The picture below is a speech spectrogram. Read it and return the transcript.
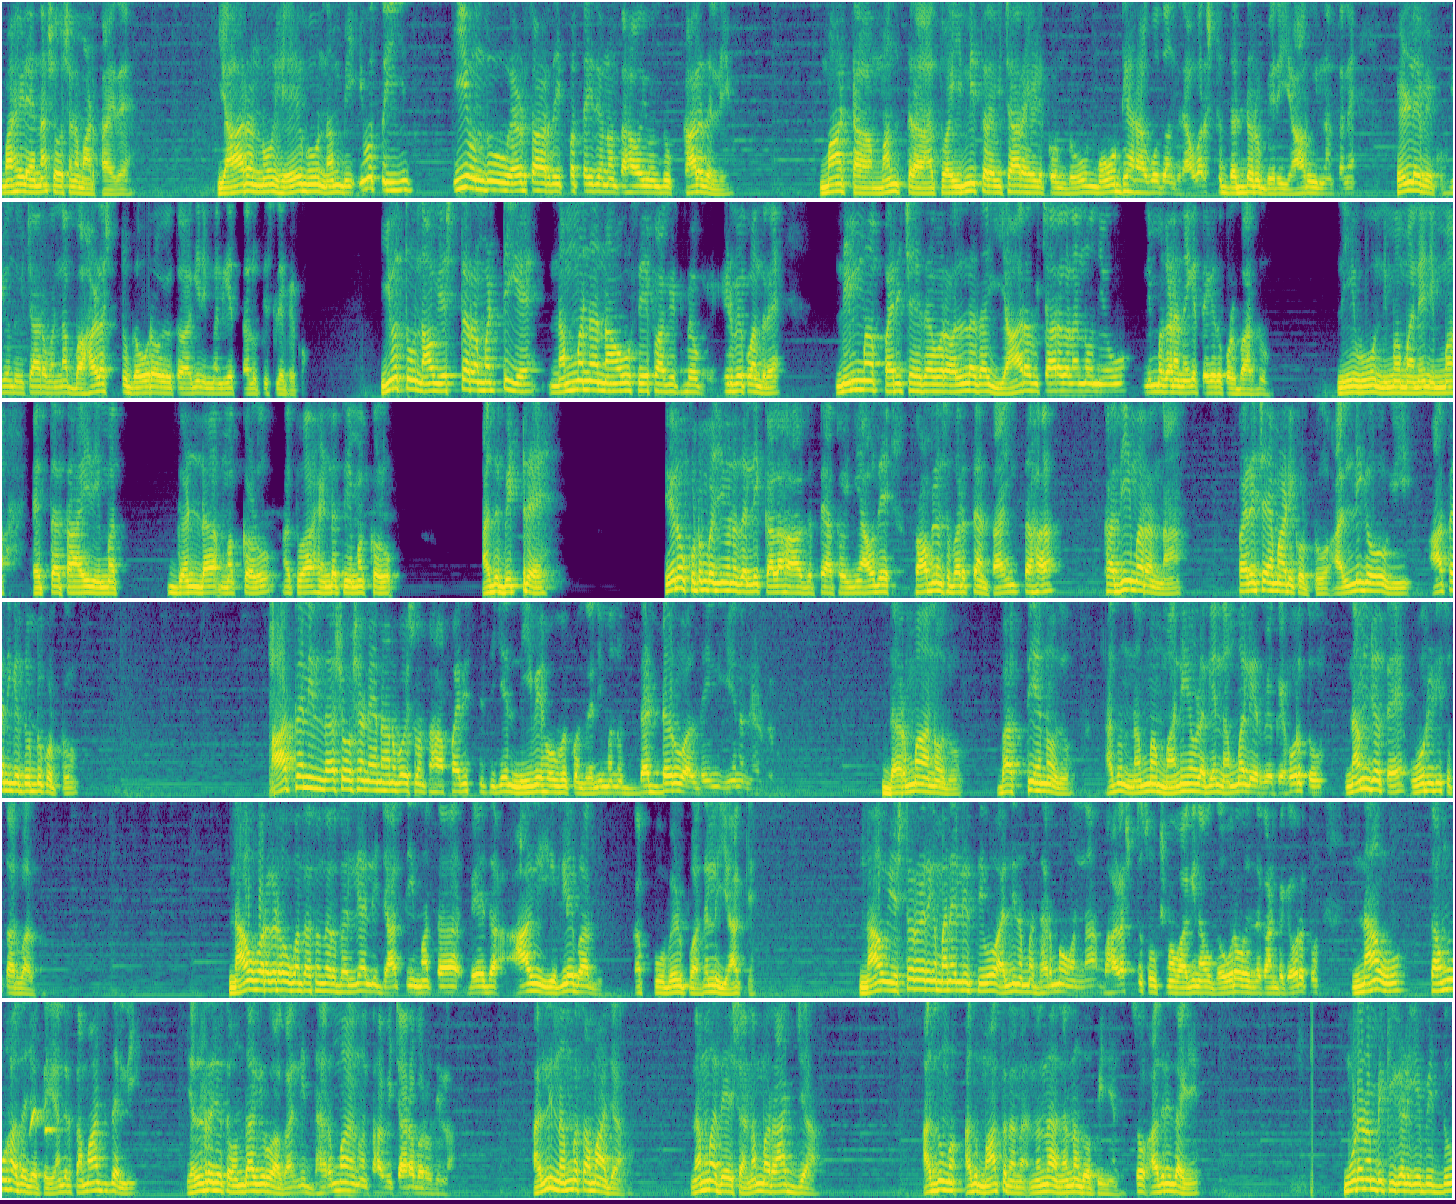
ಮಹಿಳೆಯನ್ನು ಶೋಷಣೆ ಮಾಡ್ತಾ ಇದೆ. ಯಾರನ್ನು ಹೇಗೂ ನಂಬಿ ಇವತ್ತು ಈ ಈ ಒಂದು ಎರಡು ಸಾವಿರದ ಇಪ್ಪತ್ತೈದು ಅನ್ನುವಂತಹ ಈ ಒಂದು ಕಾಲದಲ್ಲಿ ಮಾಟ, ಮಂತ್ರ ಅಥವಾ ಇನ್ನಿತರ ವಿಚಾರ ಹೇಳಿಕೊಂಡು ಮೌಢ್ಯರಾಗೋದು ಅಂದರೆ ಅವರಷ್ಟು ದಡ್ಡರು ಬೇರೆ ಯಾರೂ ಇಲ್ಲ ಅಂತಾನೆ ಹೇಳಲೇಬೇಕು. ಈ ಒಂದು ವಿಚಾರವನ್ನು ಬಹಳಷ್ಟು ಗೌರವಯುತವಾಗಿ ನಿಮ್ಮಲ್ಲಿಗೆ ತಲುಪಿಸಲೇಬೇಕು. ಇವತ್ತು ನಾವು ಎಷ್ಟರ ಮಟ್ಟಿಗೆ ನಮ್ಮನ್ನು ನಾವು ಸೇಫ್ ಆಗಿ ಇಟ್ಬೇಕು ಇಡಬೇಕು ಅಂದರೆ ನಿಮ್ಮ ಪರಿಚಯದವರಲ್ಲದ ಯಾರ ವಿಚಾರಗಳನ್ನು ನೀವು ನಿಮ್ಮ ಗಣನೆಗೆ ತೆಗೆದುಕೊಳ್ಬಾರ್ದು. ನೀವು ನಿಮ್ಮ ಮನೆ, ನಿಮ್ಮ ಹೆತ್ತ ತಾಯಿ, ನಿಮ್ಮ ಗಂಡ ಮಕ್ಕಳು ಅಥವಾ ಹೆಂಡತಿ ಮಕ್ಕಳು, ಅದು ಬಿಟ್ಟರೆ ಏನೋ ಕುಟುಂಬ ಜೀವನದಲ್ಲಿ ಕಲಹ ಆಗುತ್ತೆ ಅಥವಾ ಇನ್ಯಾವುದೇ ಪ್ರಾಬ್ಲಮ್ಸ್ ಬರುತ್ತೆ ಅಂತ ಇಂತಹ ಖದೀಮರನ್ನು ಪರಿಚಯ ಮಾಡಿಕೊಟ್ಟು ಅಲ್ಲಿಗೆ ಹೋಗಿ ಆತನಿಗೆ ದುಡ್ಡು ಕೊಟ್ಟು ಆತನಿಂದ ಶೋಷಣೆಯನ್ನು ಅನುಭವಿಸುವಂತಹ ಪರಿಸ್ಥಿತಿಗೆ ನೀವೇ ಹೋಗಬೇಕು ಅಂದರೆ ನಿಮ್ಮನ್ನು ದಡ್ಡರು ಅಲ್ಲದೆ ಇನ್ನು ಏನನ್ನು ಹೇಳಬೇಕು? ಧರ್ಮ ಅನ್ನೋದು, ಭಕ್ತಿ ಅನ್ನೋದು, ಅದು ನಮ್ಮ ಮನೆಯೊಳಗೆ ನಮ್ಮಲ್ಲಿ ಇರಬೇಕೆ ಹೊರತು ನಮ್ಮ ಜೊತೆ ಊರಿಡಿ ಸುತ್ತಾರಬಾರ್ದು ನಾವು ಹೊರಗಡೆ ಹೋಗುವಂಥ ಸಂದರ್ಭದಲ್ಲಿ ಅಲ್ಲಿ ಜಾತಿ, ಮತ, ಭೇದ ಆಗಿ ಇರಲೇಬಾರ್ದು. ಕಪ್ಪು ಬೆಳುಪು ಅದೆಲ್ಲ ಯಾಕೆ? ನಾವು ಎಷ್ಟರವರೆಗೆ ಮನೆಯಲ್ಲಿ ಇರ್ತೀವೋ ಅಲ್ಲಿ ನಮ್ಮ ಧರ್ಮವನ್ನು ಬಹಳಷ್ಟು ಸೂಕ್ಷ್ಮವಾಗಿ ನಾವು ಗೌರವದಿಂದ ಕಾಣಬೇಕೆ. ಹೊರತು ನಾವು ಸಮೂಹದ ಜೊತೆಗೆ ಅಂದರೆ ಸಮಾಜದಲ್ಲಿ ಎಲ್ಲರ ಜೊತೆ ಒಂದಾಗಿರುವಾಗ ಅಲ್ಲಿ ಧರ್ಮ ಅನ್ನುವಂತಹ ವಿಚಾರ ಬರೋದಿಲ್ಲ ಅಲ್ಲಿ ನಮ್ಮ ಸಮಾಜ, ನಮ್ಮ ದೇಶ, ನಮ್ಮ ರಾಜ್ಯ, ಅದು ಅದು ಮಾತ್ರ ನನ್ನ ನನ್ನೊಂದು ಒಪಿನಿಯನ್ ಸೊ ಅದರಿಂದಾಗಿ ಮೂಢನಂಬಿಕೆಗಳಿಗೆ ಬಿದ್ದು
